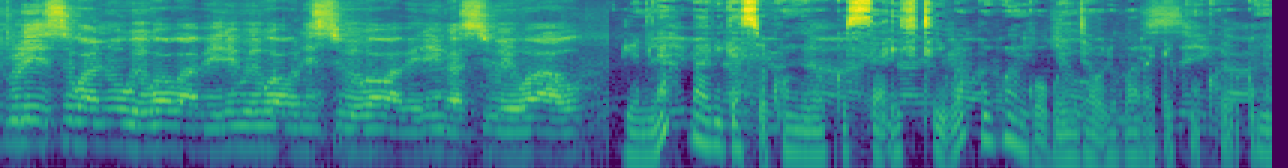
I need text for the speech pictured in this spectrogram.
etuleese wano weewaawo abeere weewaawo ne si weewaawo abeere nga si weewaawo byonna baabigasse okwongera okussa ekitiibwa mu buwanga obw'enjawulo bwabadde ku mukolo guno.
